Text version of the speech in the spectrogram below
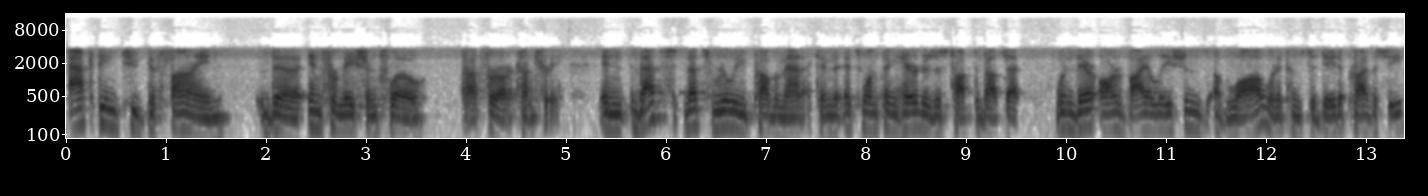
acting to define the information flow uh, for our country, and that's that's really problematic. And it's one thing Heritage has talked about that when there are violations of law when it comes to data privacy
